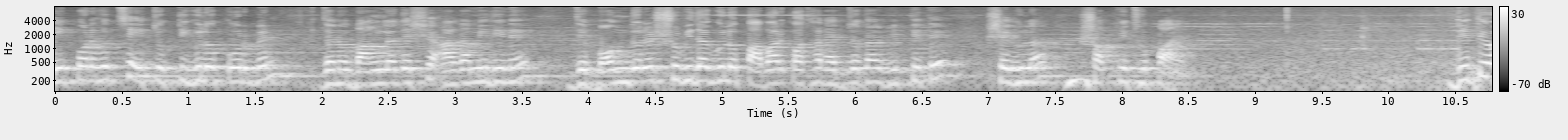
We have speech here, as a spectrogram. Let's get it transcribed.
এরপরে হচ্ছে এই চুক্তিগুলো করবেন, যেন বাংলাদেশে আগামী দিনে যে বন্দরের সুবিধাগুলো পাবার কথা ন্যায্যতার ভিত্তিতে সেগুলো সব কিছু পায়। দ্বিতীয়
